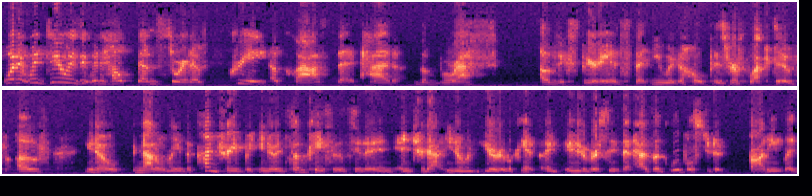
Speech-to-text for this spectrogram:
What it would do is it would help them sort of create a class that had the breadth of experience that you would hope is reflective of you know, not only the country, but you know, in some cases, you know, in, in you know, you're looking at a university that has a global student body, like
